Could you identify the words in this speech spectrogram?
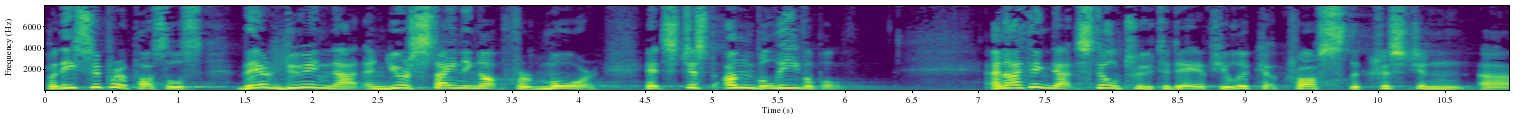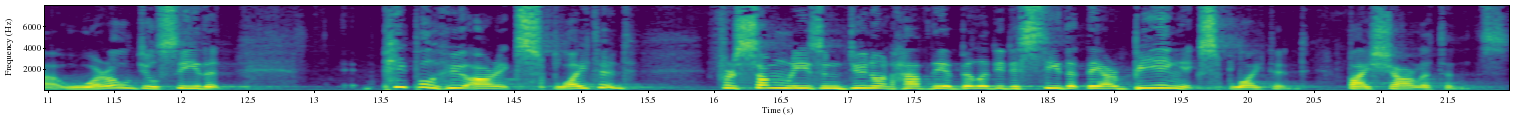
But these super apostles, they're doing that and you're signing up for more. It's just unbelievable. And I think that's still true today. If you look across the Christian uh, world, you'll see that people who are exploited, for some reason, do not have the ability to see that they are being exploited by charlatans.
